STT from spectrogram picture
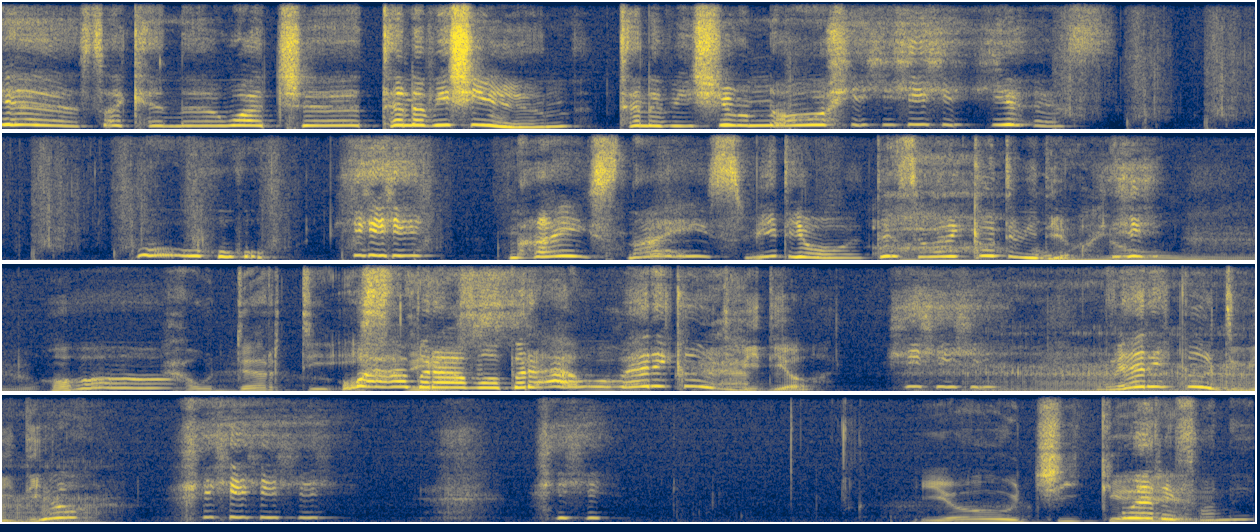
yes, I can uh, watch uh, television. Television, oh, yes. Oh, nice, nice video. This is a very good video. oh, How dirty is wow, this? bravo, bravo. Very good video. very good video. Yo, chicken. Very funny,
